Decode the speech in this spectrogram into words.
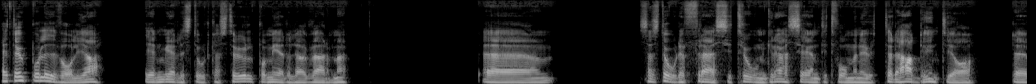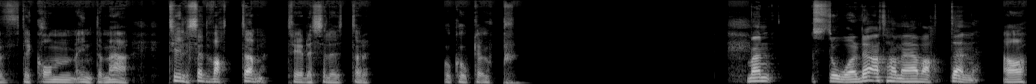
Hetta upp olivolja i en medelstor kastrull på medelhög värme. Eh, sen stod det fräs citrongräs i en till två minuter. Det hade inte jag. Det, det kom inte med. Tillsätt vatten, 3 deciliter, och koka upp. Men står det att ha med vatten? Ja,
